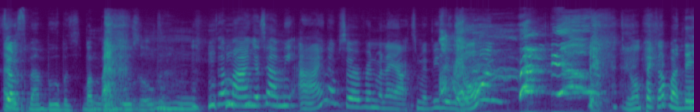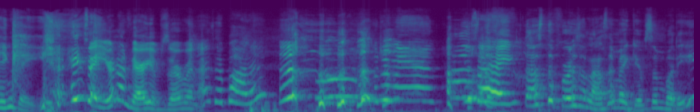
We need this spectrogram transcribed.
I was bamboozled. bamboozled. the can tell me I ain't observant when I ask him if he live alone. you don't pick up on things. eh? he said, You're not very observant. I said, Pardon? what you mean? He said, That's the first and last time I give somebody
